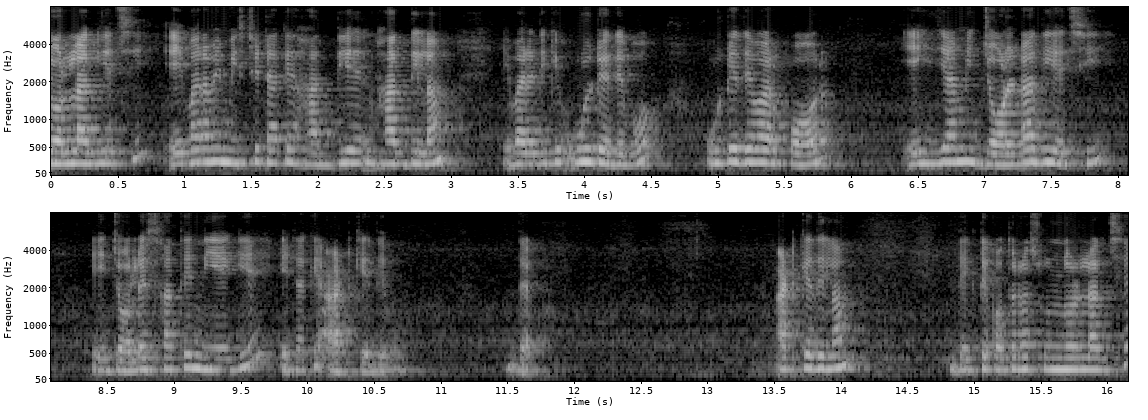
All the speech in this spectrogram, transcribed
জল লাগিয়েছি। এবার আমি মিষ্টিটাকে হাত দিয়ে, হাত দিলাম। এবার এদিকে উল্টে দেব। উল্টে দেওয়ার পর এই যে আমি জলটা দিয়েছি, এই জলের সাথে নিয়ে গিয়ে এটাকে আটকে দেব। দেখো। আটকে দিলাম। দেখতে কতটা সুন্দর লাগছে।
